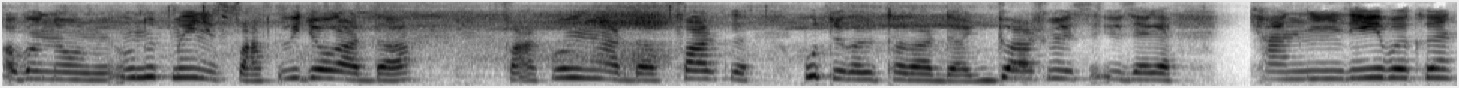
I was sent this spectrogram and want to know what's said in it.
abone olmayı unutmayınız. Farklı videolarda, farklı oyunlarda, farklı bu tür haritalarda görüşmek üzere. Kendinize iyi bakın.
